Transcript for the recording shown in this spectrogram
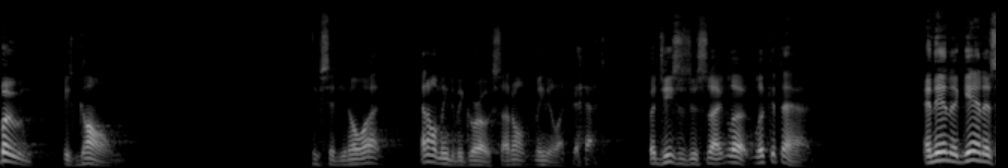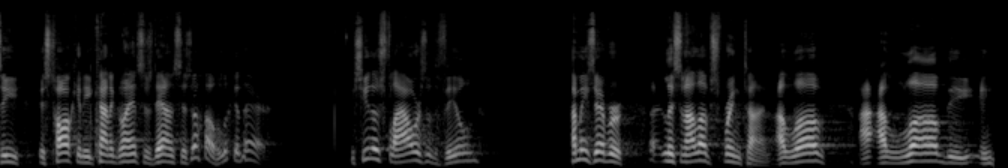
boom, he's gone. He said, you know what? I don't mean to be gross. I don't mean it like that. But Jesus is like, look, look at that. And then again, as he is talking, he kind of glances down and says, oh, look at there. You see those flowers of the field? How many's ever, listen, I love springtime. I love I, I love the,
